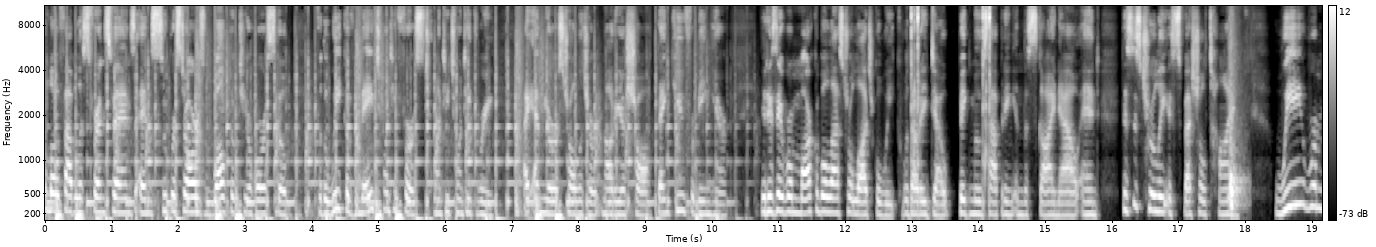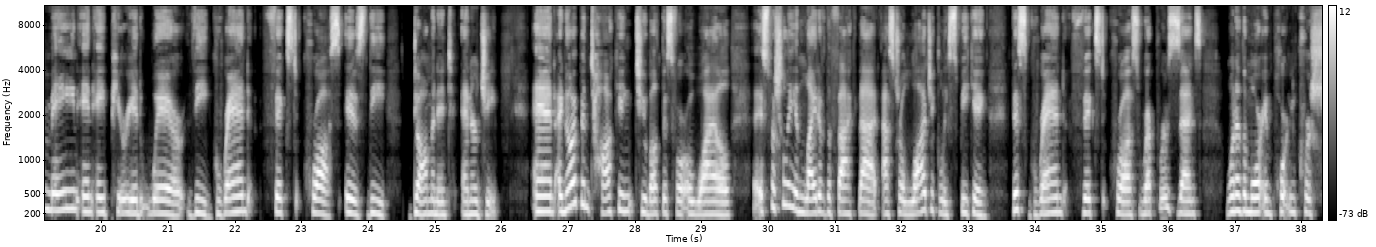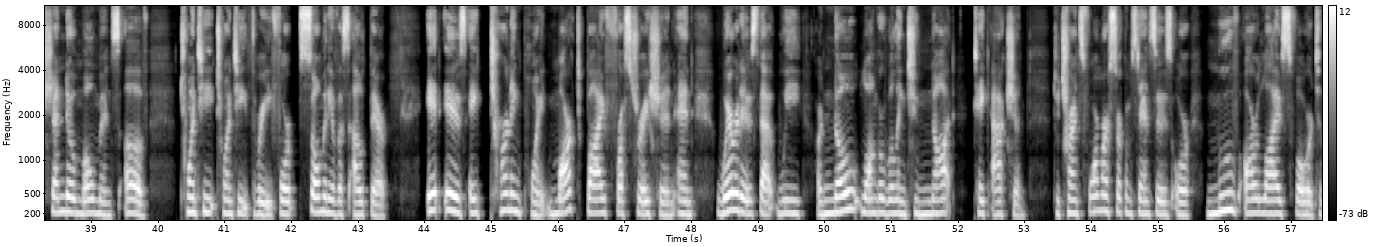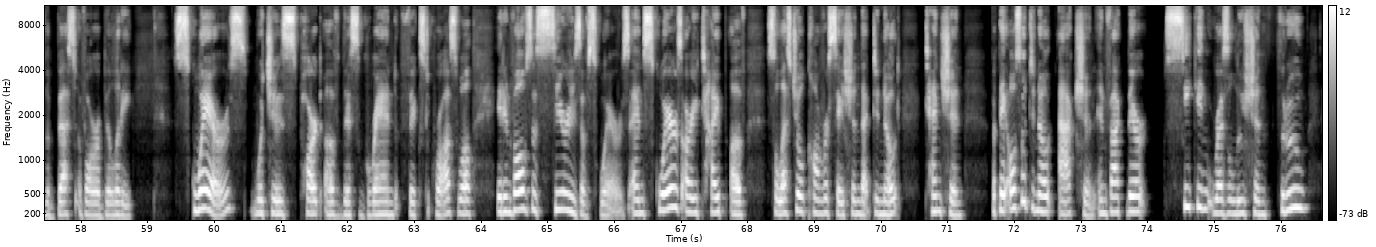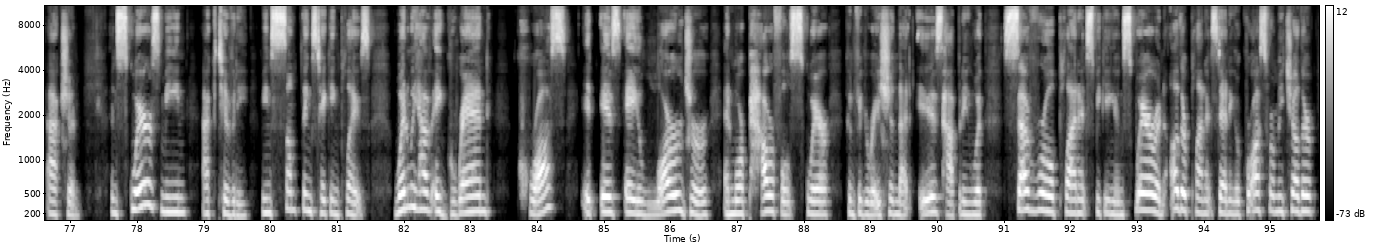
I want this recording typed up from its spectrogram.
Hello, fabulous friends, fans, and superstars. Welcome to your horoscope for the week of May 21st, 2023. I am your astrologer, Nadiya Shah. Thank you for being here. It is a remarkable astrological week, without a doubt. Big moves happening in the sky now, and this is truly a special time. We remain in a period where the grand fixed cross is the dominant energy. And I know I've been talking to you about this for a while, especially in light of the fact that, astrologically speaking, this grand fixed cross represents one of the more important crescendo moments of 2023 for so many of us out there. It is a turning point marked by frustration and where it is that we are no longer willing to not take action to transform our circumstances or move our lives forward to the best of our ability. Squares, which is part of this grand fixed cross, well, it involves a series of squares, and squares are a type of celestial conversation that denote tension, but they also denote action. In fact, they're seeking resolution through action. And squares mean activity, means something's taking place. When we have a grand cross, it is a larger and more powerful square configuration that is happening with several planets speaking in square and other planets standing across from each other.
